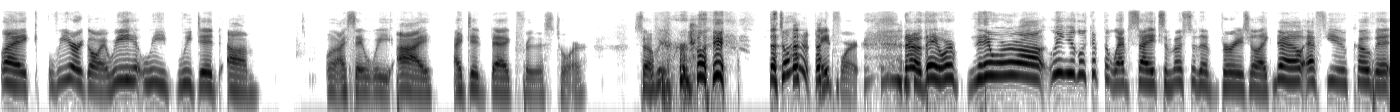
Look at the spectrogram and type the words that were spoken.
Like we are going. We we we did. Um, well, I say we. I I did beg for this tour, so we were really still haven't paid for it. No, they were they were. Uh, when you look at the websites, and most of the breweries are like, no, f you, COVID.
